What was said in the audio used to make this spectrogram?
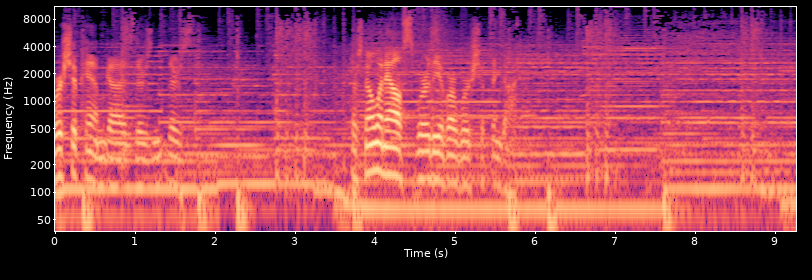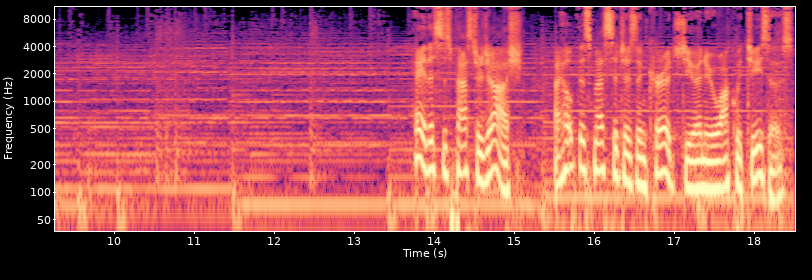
Worship Him, guys. There's, there's, there's no one else worthy of our worship than God. Hey, this is Pastor Josh. I hope this message has encouraged you in your walk with Jesus.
